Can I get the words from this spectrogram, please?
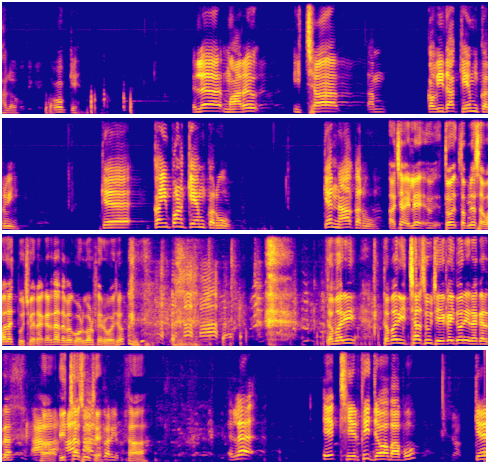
હલો ઓકે એટલે મારે ઈચ્છા આમ કવિતા કેમ કરવી? કે કંઈ પણ કેમ કરવું? કે ના કરવું? અચ્છા એટલે તો તમને સવાલ જ પૂછવે એના કરતાં તમે ગોળ ગોળ ફેરવો છો. તમારી તમારી ઈચ્છા શું છે? એ કહી દો ને એના કરતા. હા ઈચ્છા શું છે? હા. એટલે એક શેરથી જ જવાબ આપું કે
